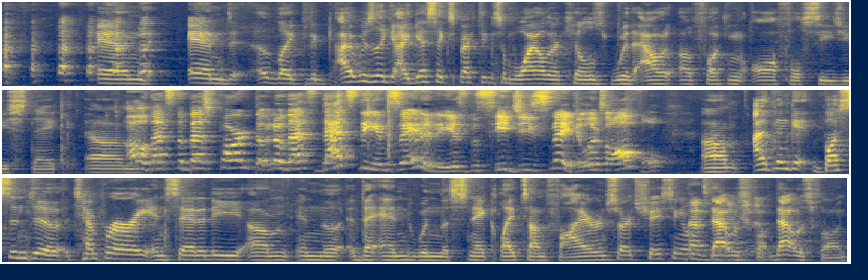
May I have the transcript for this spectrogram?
that. and and uh, like the I was like I guess expecting some wilder kills without a fucking awful CG snake. Um, Oh, that's the best part, though. No, that's that's the insanity. Is the CG snake? It looks awful. Um, I think it busts into temporary insanity um, in the the end when the snake lights on fire and starts chasing him. That's that was fun. That was fun.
